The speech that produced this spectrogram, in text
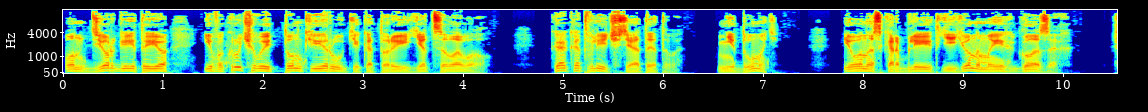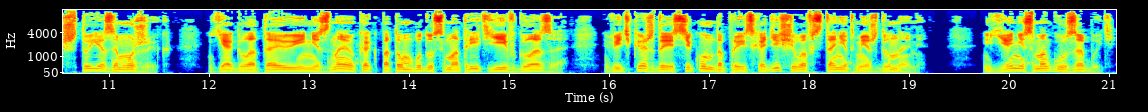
Он дергает ее и выкручивает тонкие руки, которые я целовал. Как отвлечься от этого? Не думать? И он оскорбляет ее на моих глазах. Что я за мужик? Я глотаю и не знаю, как потом буду смотреть ей в глаза, ведь каждая секунда происходящего встанет между нами. Я не смогу забыть.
